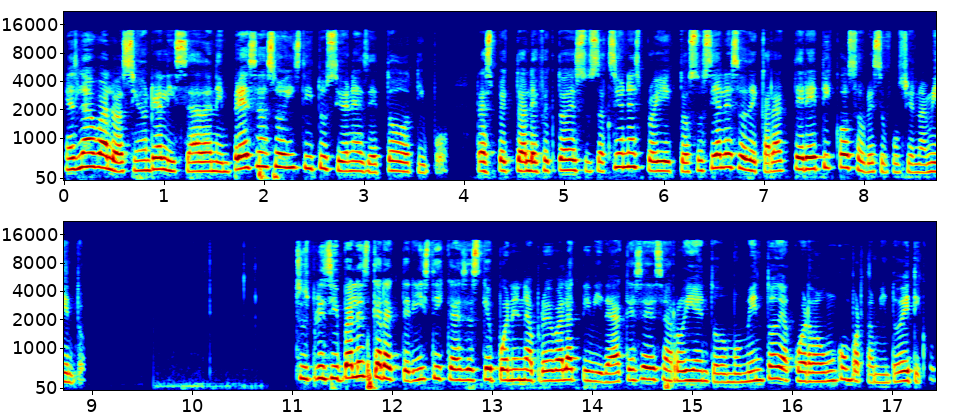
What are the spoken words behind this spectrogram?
Es la evaluación realizada en empresas o instituciones de todo tipo respecto al efecto de sus acciones, proyectos sociales o de carácter ético sobre su funcionamiento. Sus principales características es que ponen a prueba la actividad que se desarrolla en todo momento de acuerdo a un comportamiento ético.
